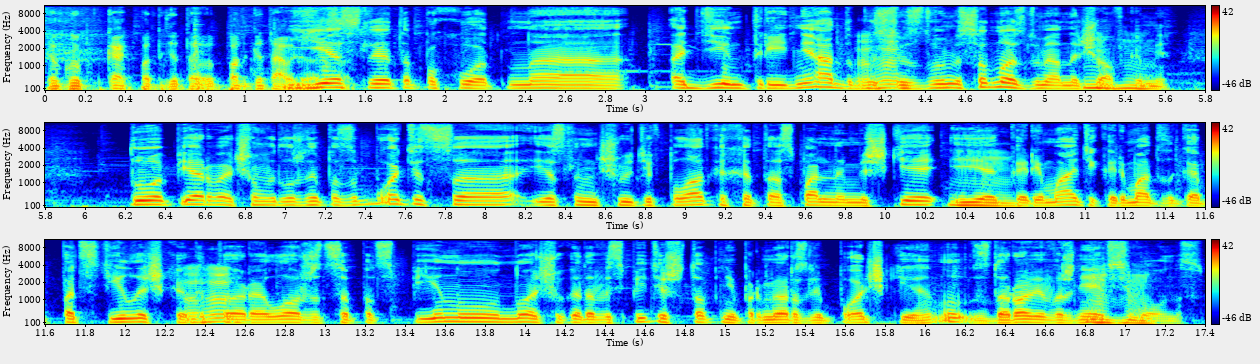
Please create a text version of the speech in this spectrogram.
Какой, как подготов- подготавливаться? Если это поход на 1-3 дня, допустим, с, двумя, с одной, с двумя ночевками, то первое, о чем вы должны позаботиться, если ночуете в палатках, это о спальном мешке и о каремате. Каремат это такая подстилочка, которая ложится под спину ночью, когда вы спите, чтобы не промерзли почки. Ну, здоровье важнее всего у нас.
